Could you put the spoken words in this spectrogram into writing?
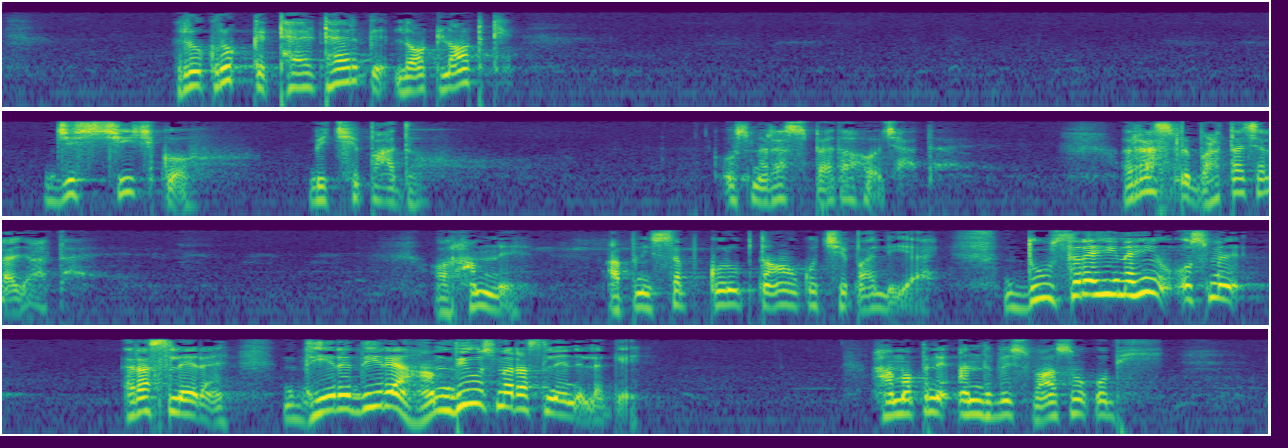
रुक रुक के ठहर ठहर के लौट लौट के। जिस चीज़ को भी छिपा दो। उसमें रस पैदा हो जाता है। रस बढ़ता चला जाता है। और हमने अपनी सब कुरूपताओं को छिपा लिया है। दूसरे ही नहीं, उसमें रस ले रहे हैं। धीरे धीरे हम भी उसमें रस लेने लगे। हम अपने अंधविश्वासों को भी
